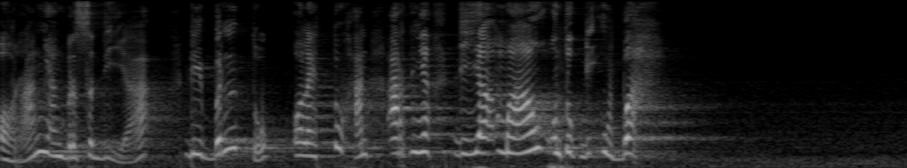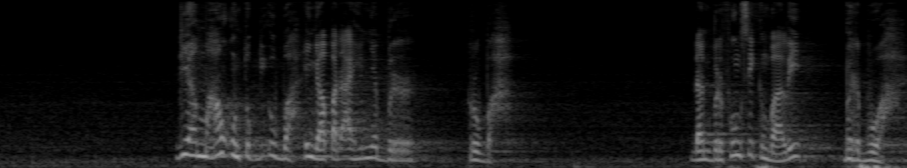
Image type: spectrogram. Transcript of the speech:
Orang yang bersedia dibentuk oleh Tuhan artinya dia mau untuk diubah. Dia mau untuk diubah hingga pada akhirnya berubah dan berfungsi kembali berbuah.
